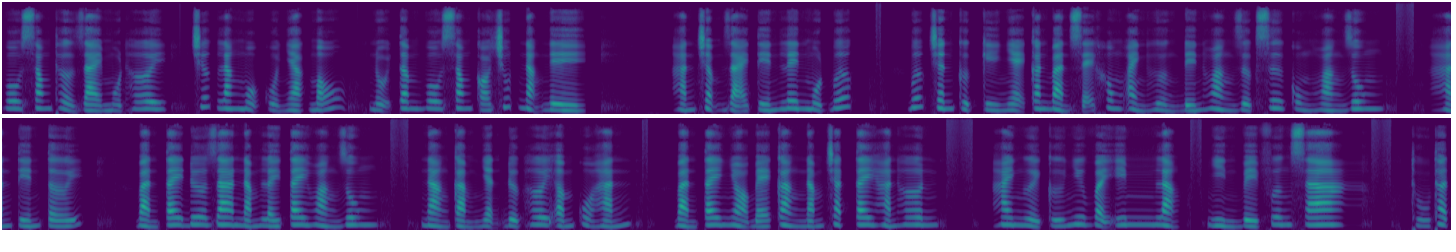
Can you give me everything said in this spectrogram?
Vô song thở dài một hơi, trước lăng mộ của nhạc mẫu, nội tâm vô song có chút nặng nề. Hắn chậm rãi tiến lên một bước, bước chân cực kỳ nhẹ căn bản sẽ không ảnh hưởng đến Hoàng Dược Sư cùng Hoàng Dung. Hắn tiến tới, bàn tay đưa ra nắm lấy tay Hoàng Dung. Nàng cảm nhận được hơi ấm của hắn, bàn tay nhỏ bé càng nắm chặt tay hắn hơn. Hai người cứ như vậy im lặng, nhìn về phương xa. Thú thật,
